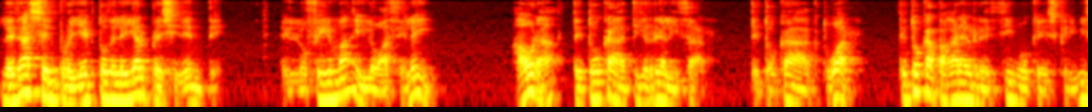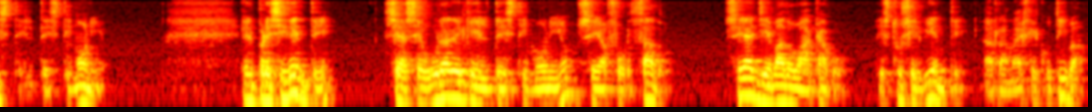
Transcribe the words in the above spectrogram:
Le das el proyecto de ley al presidente, él lo firma y lo hace ley. Ahora te toca a ti realizar, te toca actuar, te toca pagar el recibo que escribiste, el testimonio. El presidente se asegura de que el testimonio sea forzado, sea llevado a cabo, es tu sirviente, la rama ejecutiva.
